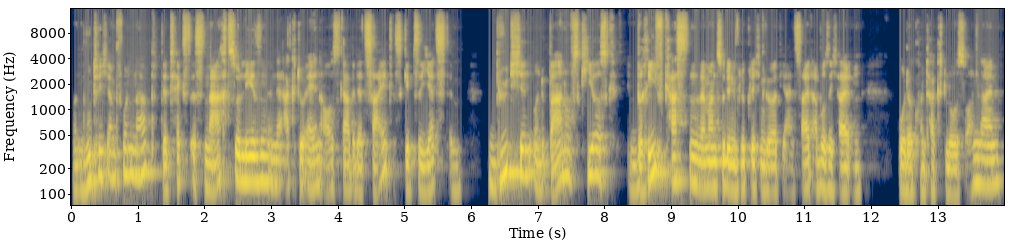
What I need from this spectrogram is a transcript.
und mutig empfunden habe. Der Text ist nachzulesen in der aktuellen Ausgabe der Zeit. Es gibt sie jetzt im Bütchen- und Bahnhofskiosk, im Briefkasten, wenn man zu den Glücklichen gehört, die ein Zeitabo sich halten oder kontaktlos online.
